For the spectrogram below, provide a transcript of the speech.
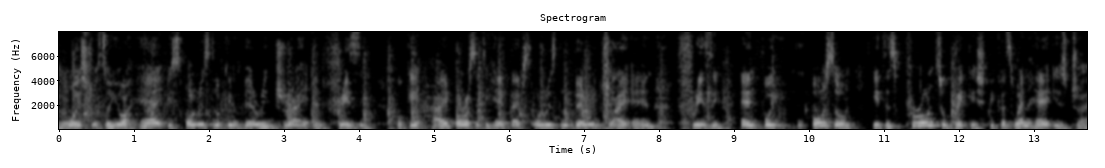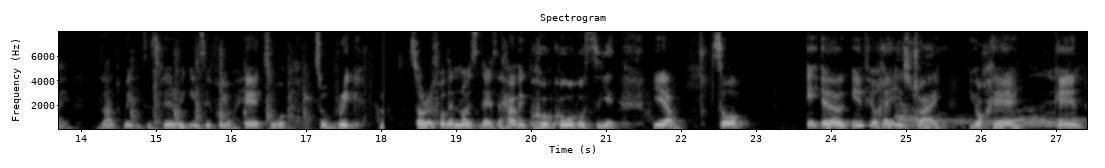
moisture. So your hair is always looking very dry and frizzy. Okay, high porosity hair types always look very dry and frizzy. And for also, it is prone to breakage because when hair is dry, that way it is very easy for your hair to to break. Sorry for the noise guys. I have a co-host here. Yeah. So uh, if your hair is dry your hair can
